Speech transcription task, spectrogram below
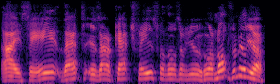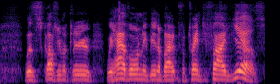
I say. That is our catchphrase for those of you who are not familiar with Scottie McClue. We have only been about for 25 years.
